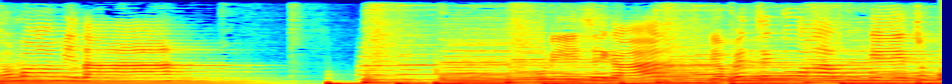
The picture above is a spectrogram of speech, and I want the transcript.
소망합니다. 우리 이 시간 옆에 친구와 함께 축복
